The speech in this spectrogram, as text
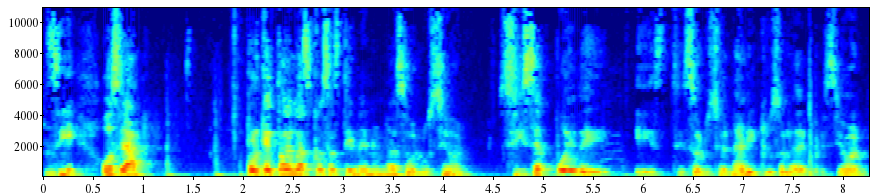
Sí. ¿sí? O sea, porque todas las cosas tienen una solución. Sí se puede este, solucionar incluso la depresión,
